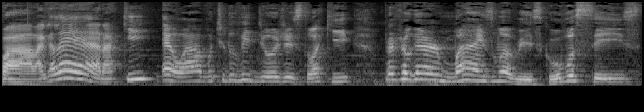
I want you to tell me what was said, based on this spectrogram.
Fala galera, aqui é o Abbott do vídeo de hoje eu estou aqui para jogar mais uma vez com vocês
